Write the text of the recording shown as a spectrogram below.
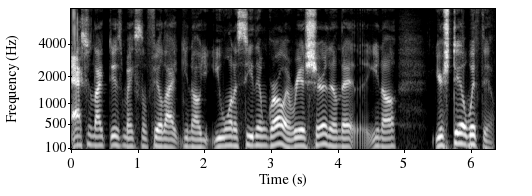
actions like this makes them feel like you know you, you want to see them grow and reassure them that you know you're still with them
